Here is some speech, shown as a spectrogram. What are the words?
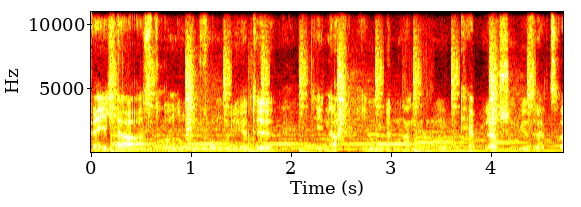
Welcher Astronom formulierte die nach ihm benannten Keplerschen Gesetze?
